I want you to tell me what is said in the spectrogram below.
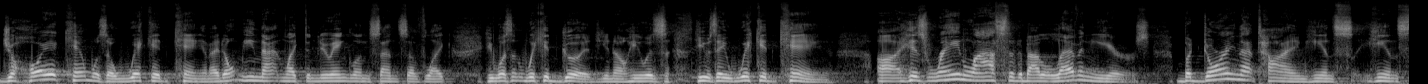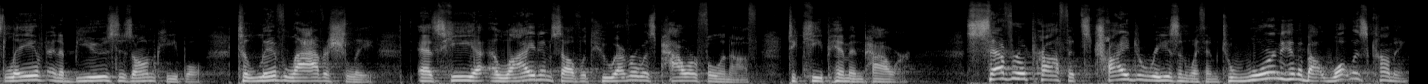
Jehoiakim was a wicked king, and I don't mean that in like the New England sense of like he wasn't wicked good, you know, he was, he was a wicked king. Uh, his reign lasted about 11 years, but during that time, he, ens- he enslaved and abused his own people to live lavishly as he allied himself with whoever was powerful enough to keep him in power. Several prophets tried to reason with him, to warn him about what was coming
